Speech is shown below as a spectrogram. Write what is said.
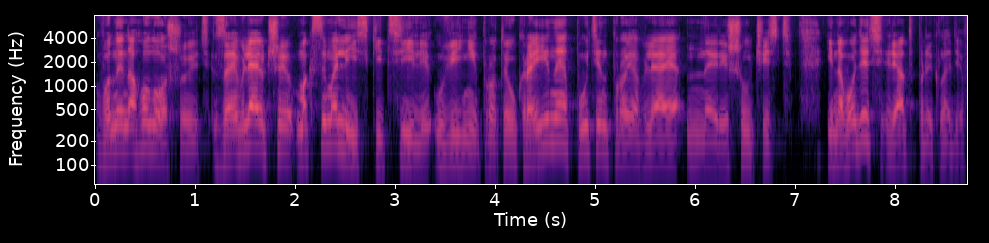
Вони наголошують, заявляючи максималістські цілі у війні проти України, Путін проявляє нерішучість і наводять ряд прикладів.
